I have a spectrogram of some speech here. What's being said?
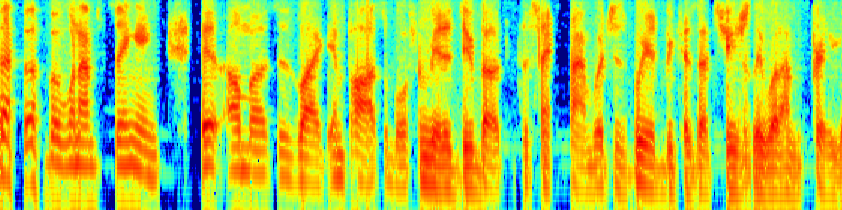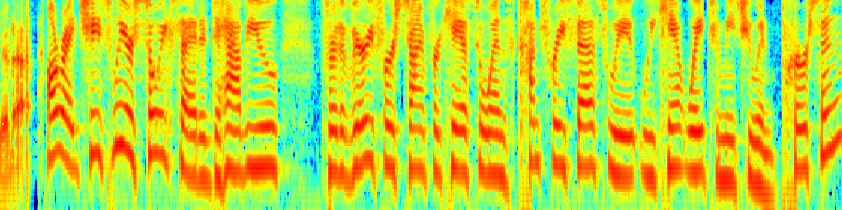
so, but when I'm singing, it almost is like impossible for me to do both at the same time, which is weird because that's usually what I'm pretty good at. All right, Chayce, we are so excited to have you for the very first time for KSON's Country Fest. We we can't wait to meet you in person.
